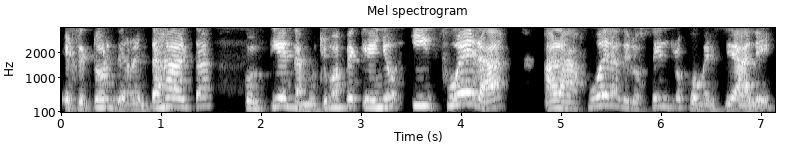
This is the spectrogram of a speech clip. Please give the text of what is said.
el sector de rentas altas, con tiendas mucho más pequeños y fuera, a las afueras de los centros comerciales.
